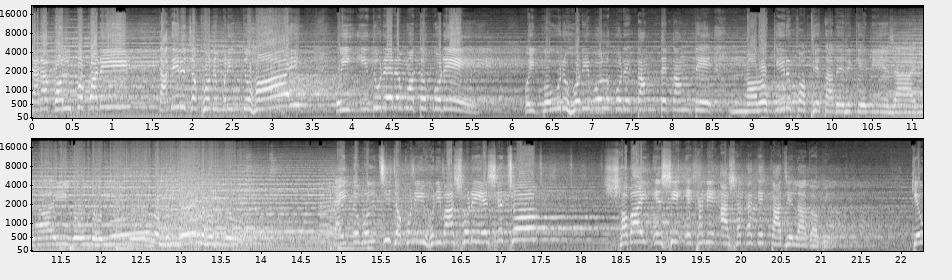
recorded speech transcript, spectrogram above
যারা গল্প করে, তাদের যখন মৃত্যু হয়, ওই ইঁদুরের মতো করে, ওই গৌর হরিবল করে টানতে টানতে নরকের পথে তাদেরকে নিয়ে যায় গৌর। তাই তো বলছি, যখন এই হরিবাসরে এসেছ, সবাই এসে এখানে আশাটাকে কাজে লাগাবে কেউ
